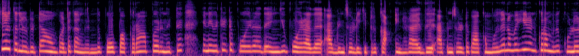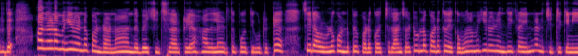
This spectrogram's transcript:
கீழே தள்ளி விட்டுட்டு அவன் பாட்டுக்கு அங்கேருந்து போ பார்க்குறான். அப்போ இருந்துட்டு என்னை விட்டுட்டு போயிடாத எங்கேயும் போயிடாத அப்படின்னு சொல்லிக்கிட்டு இருக்கான். என்னடா இது? அப்படின்னு சொல்லிட்டு பார்க்கும்போது நம்ம ஹீரோனுக்கு ரொம்பவே குளிருது. அதனால் நம்ம ஹீரோ என்ன பண்ணுறான்னா அந்த பெட்ஷீட்ஸ்லாம் இருக்கு இல்லையா அதெல்லாம் எடுத்து போற்றி விட்டுட்டு சரி அவள் உள்ளே கொண்டு போய் படுக்க வச்சலான்னு சொல்லிட்டு உள்ளே படுக்க வைக்கும்போது நம்ம ஹீரோயின் எந்திரிக்கிறா என்ன நினச்சிட்டு இருக்கேன் நீ?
